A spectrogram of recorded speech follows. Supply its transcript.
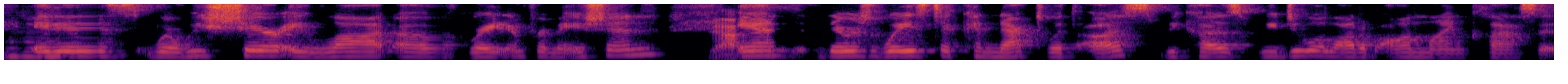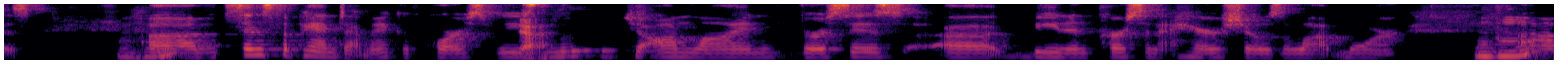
Mm-hmm. It is where we share a lot of great information Yes. and there's ways to connect with us because we do a lot of online classes. Mhm. Um, since the pandemic, of course, we've moved to online versus uh, being in person at hair shows a lot more Mhm. um,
